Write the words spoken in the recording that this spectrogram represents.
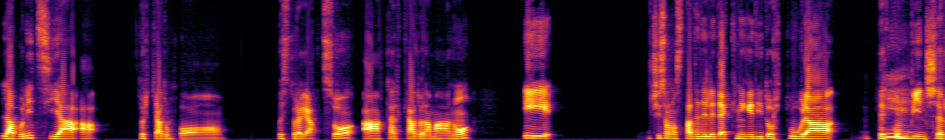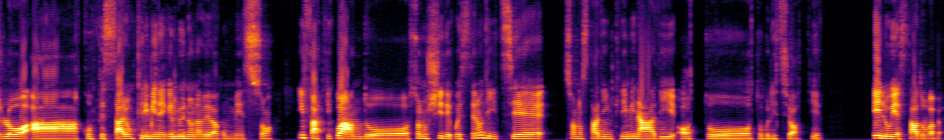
la polizia ha torchiato un po' questo ragazzo, ha calcato la mano e ci sono state delle tecniche di tortura per Eh. convincerlo a confessare un crimine che lui non aveva commesso. Infatti, quando sono uscite queste notizie, sono stati incriminati otto, otto poliziotti. E lui è stato, vabbè.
